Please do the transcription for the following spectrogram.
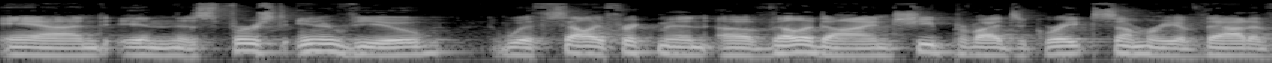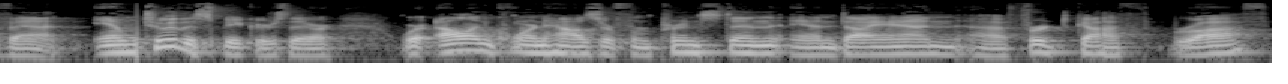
And in this first interview with Sally Frykman of Velodyne, she provides a great summary of that event. And two of the speakers there were Alan Kornhauser from Princeton and Diane uh, Fertgoth Roth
